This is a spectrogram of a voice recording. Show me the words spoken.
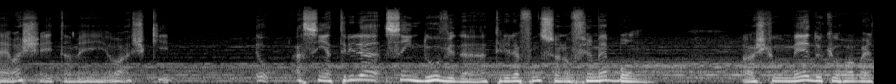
É, eu achei também. Eu acho que eu, assim, a trilha, sem dúvida, a trilha funciona. O filme é bom. Eu acho que o medo que o Robert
